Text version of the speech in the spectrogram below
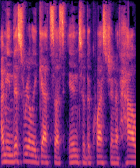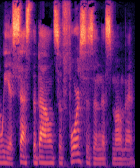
I mean, this really gets us into the question of how we assess the balance of forces in this moment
